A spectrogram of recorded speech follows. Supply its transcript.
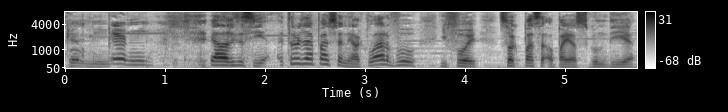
Canico. Ela diz assim: "A trabalhar para a Chanel, claro, vou. E foi. Só que passa ao pai ao segundo dia.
